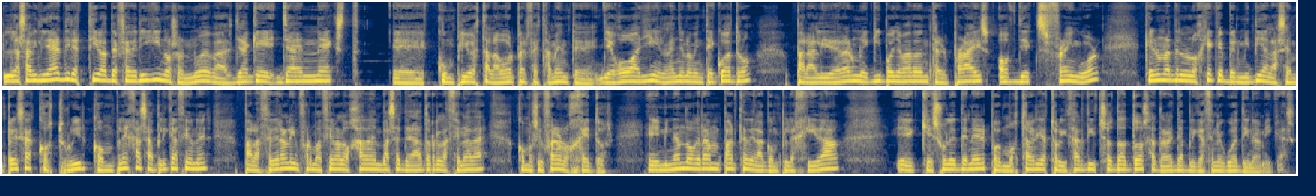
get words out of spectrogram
Las habilidades directivas de Federici no son nuevas, ya que ya en Next eh, cumplió esta labor perfectamente. Llegó allí en el año 94 para liderar un equipo llamado Enterprise Objects Framework, que era una tecnología que permitía a las empresas construir complejas aplicaciones para acceder a la información alojada en bases de datos relacionadas como si fueran objetos, eliminando gran parte de la complejidad eh, que suele tener pues, mostrar y actualizar dichos datos a través de aplicaciones web dinámicas.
